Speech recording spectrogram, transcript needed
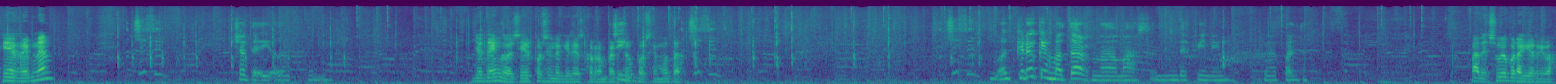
¿Tienes Remnant? Ya te digo. Yo tengo, si es por si lo quieres corromper Sí. tú, por si muta. Creo que es matar nada más en Defining que me falta. Vale, sube por aquí arriba.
